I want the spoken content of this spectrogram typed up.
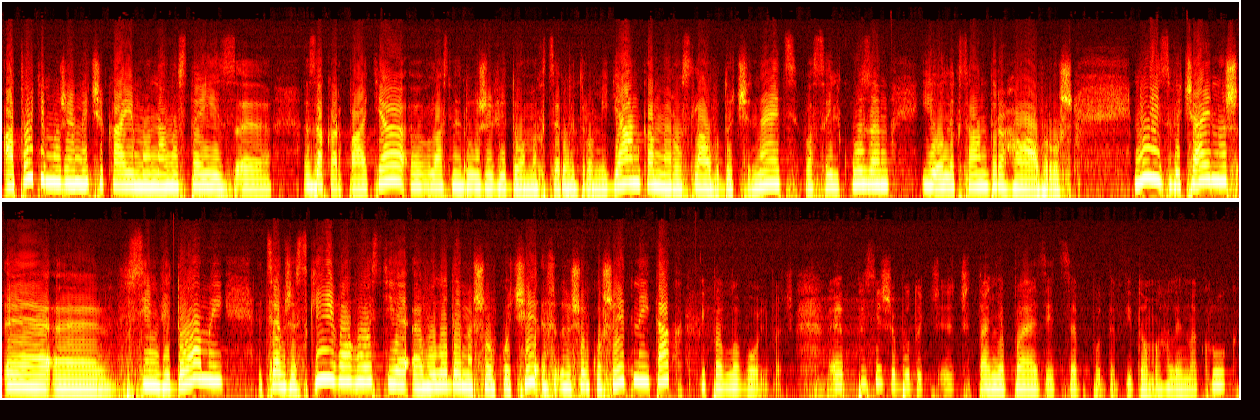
А потім уже ми чекаємо на гостей з е, Закарпаття, е, власне, дуже відомих. Це. Петро Мідянка, Мирослав Дочинець, Василь Кузан і Олександр Гавруш. Ну і звичайно ж, всім відомий, це вже з Києва гості, Володимир Шовкошитний, так? і Павло Вольвач. Пізніше будуть читання поезії. Це буде відома Галина Крук,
